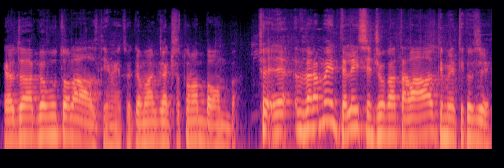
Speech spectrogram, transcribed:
Credo abbia avuto l'ultimate che mi ha agganciato una bomba. Cioè, eh, veramente lei si è giocata l'ultimate così.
